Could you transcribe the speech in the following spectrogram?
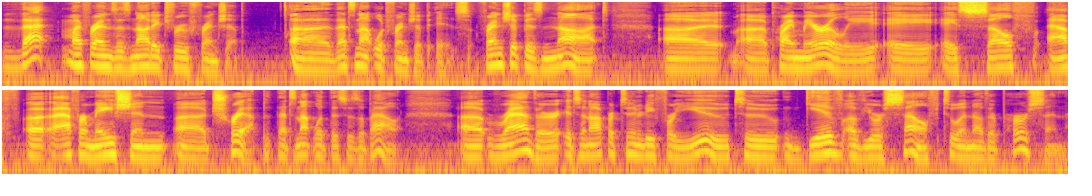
that, my friends, is not a true friendship. Uh, that's not what friendship is. Friendship is not uh, uh, primarily a a self aff- uh, affirmation uh, trip. That's not what this is about. Uh, rather, it's an opportunity for you to give of yourself to another person.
